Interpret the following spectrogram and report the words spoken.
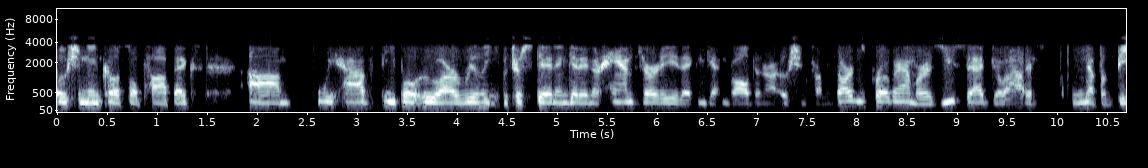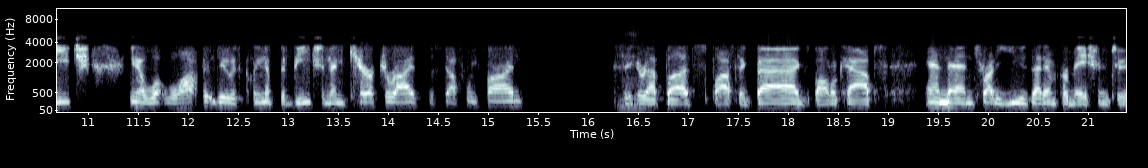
ocean and coastal topics. Um, we have people who are really interested in getting their hands dirty. They can get involved in our Ocean Friendly Gardens program, or as you said, go out and clean up a beach. You know, what we'll often do is clean up the beach and then characterize the stuff we find, cigarette butts, plastic bags, bottle caps, and then try to use that information to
